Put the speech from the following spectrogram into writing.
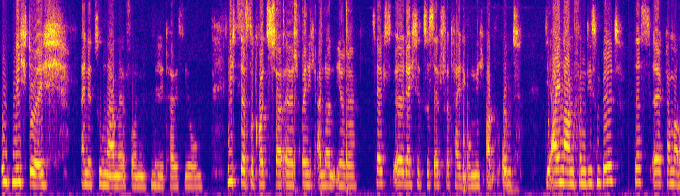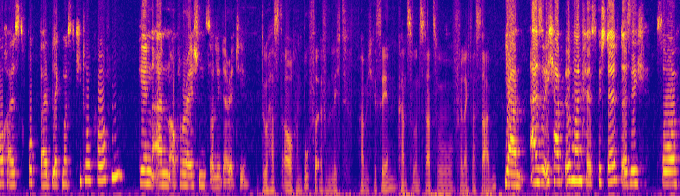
und nicht durch eine Zunahme von Militarisierung. Nichtsdestotrotz äh, spreche ich anderen ihre selbst, äh, Rechte zur Selbstverteidigung nicht ab. Und die Einnahmen von diesem Bild, das äh, kann man auch als Druck bei Black Mosquito kaufen, gehen an Operation Solidarity. Du hast auch ein Buch veröffentlicht, habe ich gesehen. Kannst du uns dazu vielleicht was sagen? Ja, also ich habe irgendwann festgestellt, dass ich so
